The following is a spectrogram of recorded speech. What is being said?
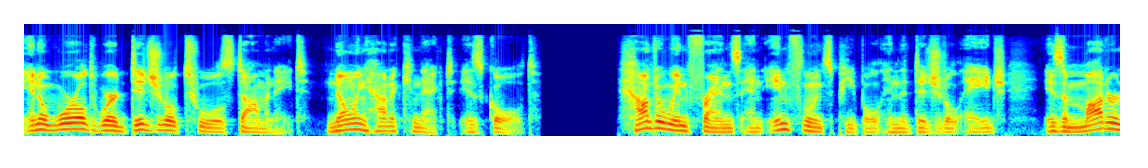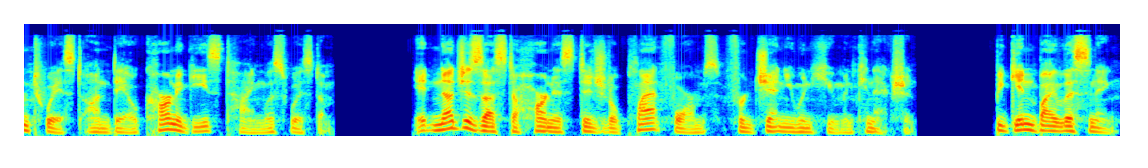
In a world where digital tools dominate, knowing how to connect is gold. How to Win Friends and Influence People in the Digital Age is a modern twist on Dale Carnegie's timeless wisdom. It nudges us to harness digital platforms for genuine human connection. Begin by listening,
